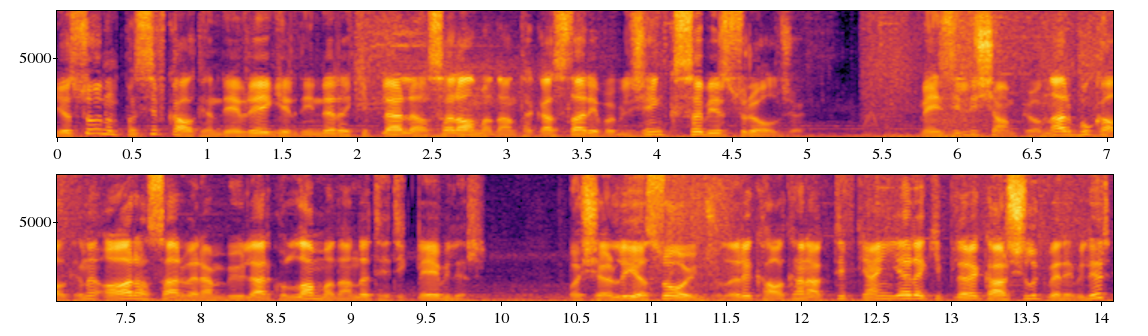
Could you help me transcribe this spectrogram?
Yasuo'nun pasif kalkanı devreye girdiğinde rakiplerle hasar almadan takaslar yapabileceğin kısa bir süre olacak. Menzilli şampiyonlar bu kalkanı ağır hasar veren büyüler kullanmadan da tetikleyebilir. Başarılı Yasuo oyuncuları kalkan aktifken ya rakiplere karşılık verebilir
